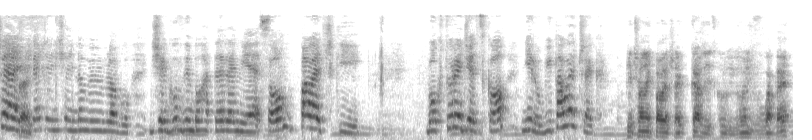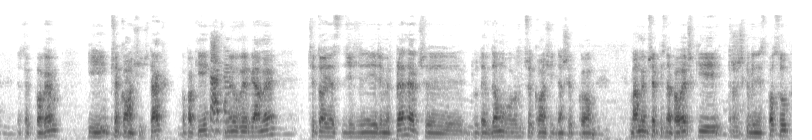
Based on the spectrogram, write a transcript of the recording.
Cześć, Cześć. witajcie dzisiaj w nowym vlogu. Dzisiaj głównym bohaterem je, są pałeczki. Bo które dziecko nie lubi pałeczek? Pieczonek pałeczek, każde dziecko lubi wziąć w łapę, że tak powiem, i przekąsić, tak? Chłopaki? Tak, tak. My uwielbiamy. Czy to jest gdzieś jedziemy w plener, czy tutaj w domu po prostu przekąsić na szybko. Mamy przepis na pałeczki, troszeczkę w inny sposób.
